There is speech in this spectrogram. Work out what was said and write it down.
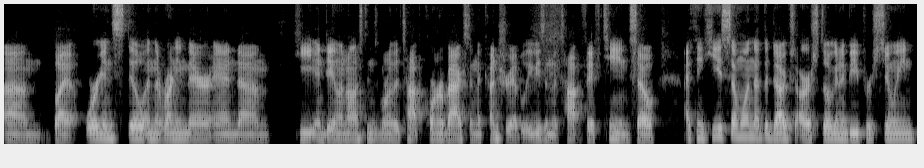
Um, but Oregon's still in the running there, and um, he and Daylen Austin's one of the top cornerbacks in the country. I believe he's in the top 15. So I think he's someone that the Ducks are still going to be pursuing,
